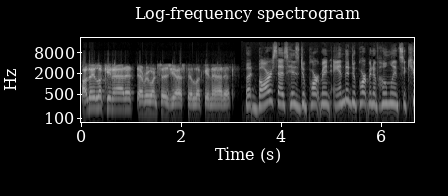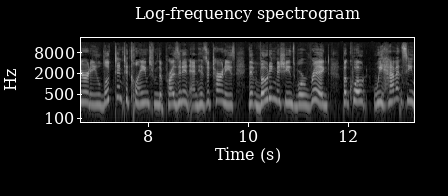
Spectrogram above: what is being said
are they looking at it? Everyone says yes, they're looking at it. But Barr says his department and the Department of Homeland Security looked into claims from the president and his attorneys that voting machines were rigged, but, quote, we haven't seen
